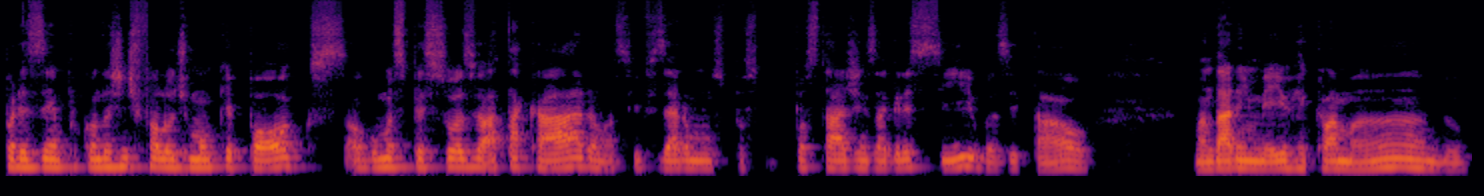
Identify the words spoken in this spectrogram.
por exemplo, quando a gente falou de monkeypox, algumas pessoas atacaram, assim, fizeram umas postagens agressivas e tal, mandaram e-mail reclamando,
